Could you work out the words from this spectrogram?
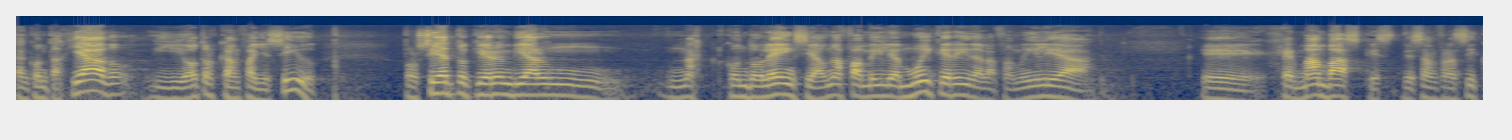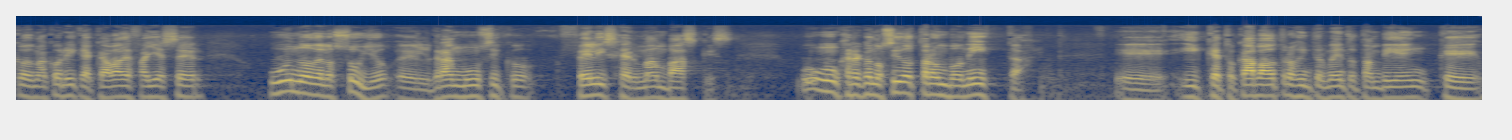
han contagiado y otros que han fallecido. Por cierto, quiero enviar una condolencia a una familia muy querida, la familia eh, Germán Vázquez de San Francisco de Macorís, que acaba de fallecer, uno de los suyos, el gran músico Félix Germán Vázquez, un reconocido trombonista, eh, y que tocaba otros instrumentos también, que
